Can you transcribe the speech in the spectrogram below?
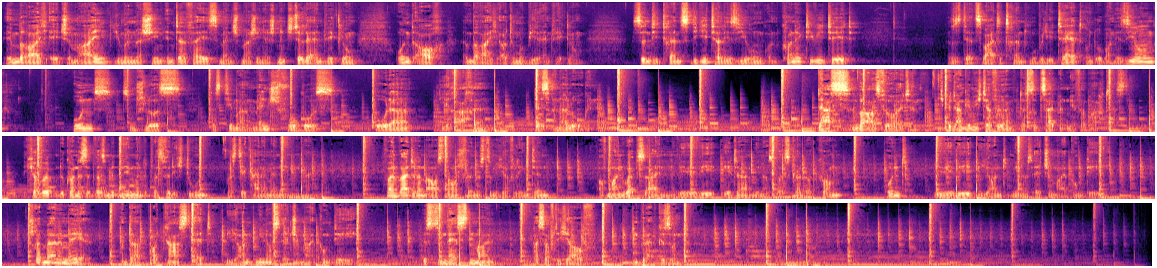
im Bereich HMI, Human Machine Interface, Mensch-Maschine-Schnittstelle-Entwicklung und auch im Bereich Automobilentwicklung. Das sind die Trends Digitalisierung und Konnektivität. Das ist der zweite Trend Mobilität und Urbanisierung. Und zum Schluss das Thema Menschfokus oder die Rache des Analogen. Das war's für heute. Ich bedanke mich dafür, dass du Zeit mit mir verbracht hast. Ich hoffe, du konntest etwas mitnehmen und etwas für dich tun, was dir keiner mehr nehmen kann. Für einen weiteren Austausch findest du mich auf LinkedIn, auf meinen Webseiten www.peter-waska.com und www.beyond-hmi.de. Schreib mir eine Mail unter podcast at beyond-hmi.de. Bis zum nächsten Mal, pass auf dich auf und bleib gesund.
